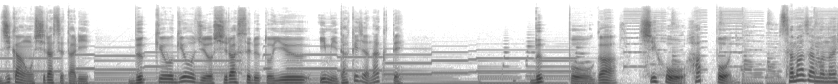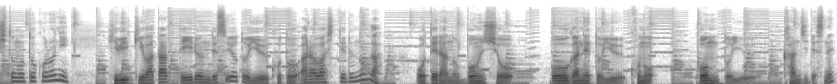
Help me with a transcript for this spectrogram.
時間を知らせたり仏教行事を知らせるという意味だけじゃなくて仏法が四方八方にさまざまな人のところに響き渡っているんですよということを表しているのがお寺の盆鐘大金というこの盆という漢字ですね。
